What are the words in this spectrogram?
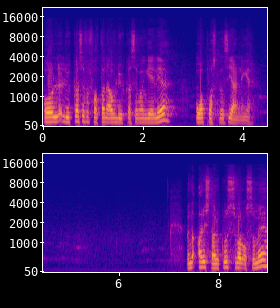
Og Lukas er forfatteren av Lukasevangeliet og apostlenes gjerninger. Men Aristarkos var også med.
